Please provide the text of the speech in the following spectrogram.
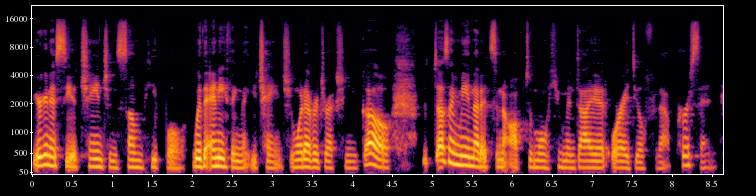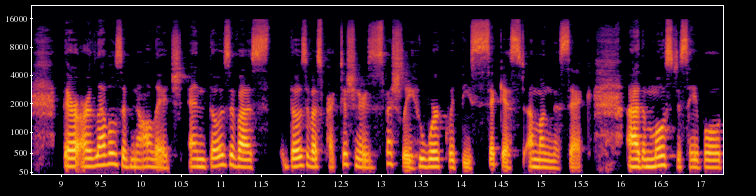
You're going to see a change in some people with anything that you change in whatever direction you go. It doesn't mean that it's an optimal human diet or ideal for that person. There are levels of knowledge and those of us those of us practitioners, especially who work with the sickest among the sick, uh, the most disabled,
